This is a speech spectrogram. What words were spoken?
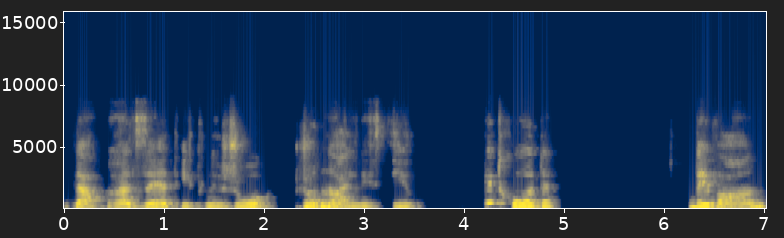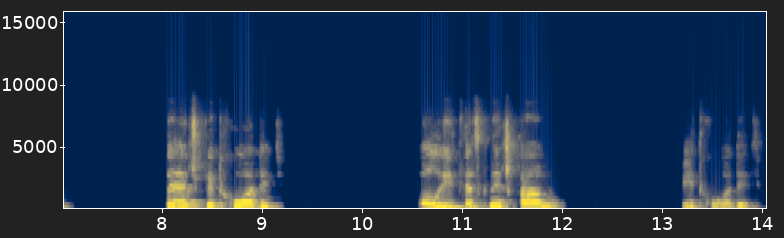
для газет і книжок, журнальний стіл. Підходить. Диван теж підходить. Полиця з книжками підходить.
